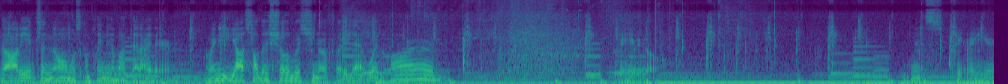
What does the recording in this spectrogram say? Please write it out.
the audience and no one was complaining about that either. I mean, y'all saw the show Machino fight. That went hard. Okay, here we go. Give me this crate right here.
